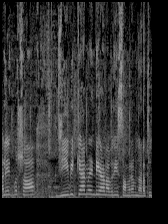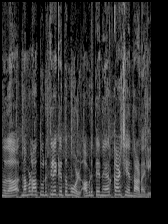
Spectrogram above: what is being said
അലി അക്ബർ ഷാ ജീവിക്കാൻ വേണ്ടിയാണ് അവർ ഈ സമരം നടത്തുന്നത്. നമ്മൾ ആ തുരുത്തിലേക്ക് എത്തുമ്പോൾ അവിടുത്തെ നേർക്കാഴ്ച എന്താണ് അലി?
